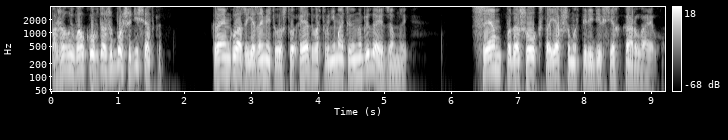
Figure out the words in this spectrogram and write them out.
пожалуй, волков даже больше десятка. Краем глаза я заметила, что Эдвард внимательно наблюдает за мной. Сэм подошел к стоявшему впереди всех Карлайлу.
